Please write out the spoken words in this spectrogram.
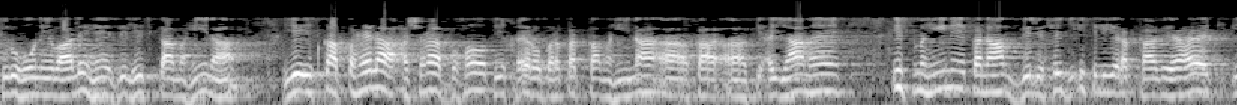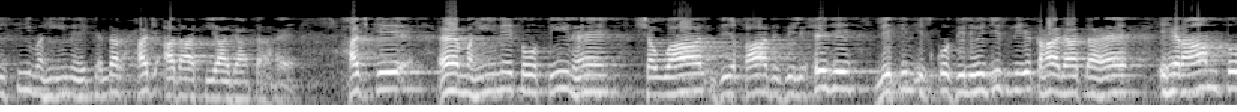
شروع ہونے والے ہیں ذلحج کا مہینہ، یہ اس کا پہلا اشرا بہت ہی خیر و برکت کا مہینہ کا کے ایام ہے اس مہینے کا نام ذلحج اس لیے رکھا گیا ہے کہ اسی مہینے کے اندر حج ادا کیا جاتا ہے۔ حج کے مہینے تو تین ہیں شوال ذیقاد ذلحج لیکن اس کو ذلحج اس لیے کہا جاتا ہے، احرام تو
